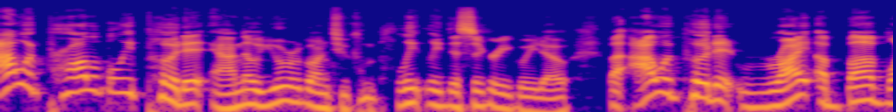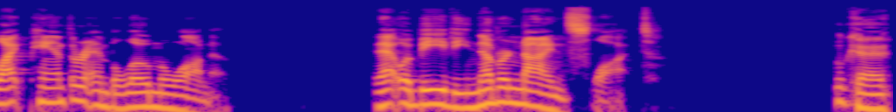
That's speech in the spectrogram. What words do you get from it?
I would probably put it. And I know you were going to completely disagree, Guido, but I would put it right above Black Panther and below Moana. And that would be the number nine slot. Okay.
